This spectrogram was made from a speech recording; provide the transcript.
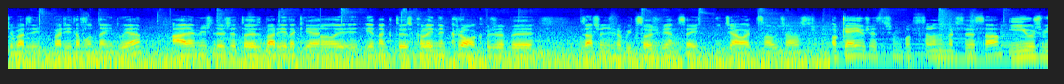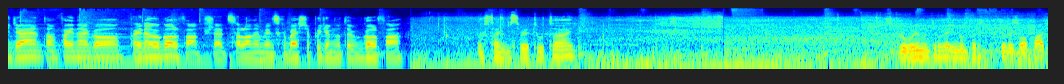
się bardziej, bardziej tam odnajduję. Ale myślę, że to jest bardziej takie, no jednak to jest kolejny krok, żeby zacząć robić coś więcej i działać cały czas. Okej, już jesteśmy pod salonem Mercedesa i już widziałem tam fajnego, fajnego golfa przed salonem, więc chyba jeszcze pójdziemy do tego golfa. Zostańmy sobie tutaj. Spróbujmy trochę inną perspektywę złapać.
